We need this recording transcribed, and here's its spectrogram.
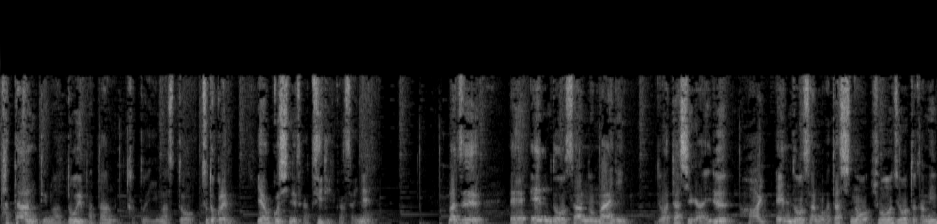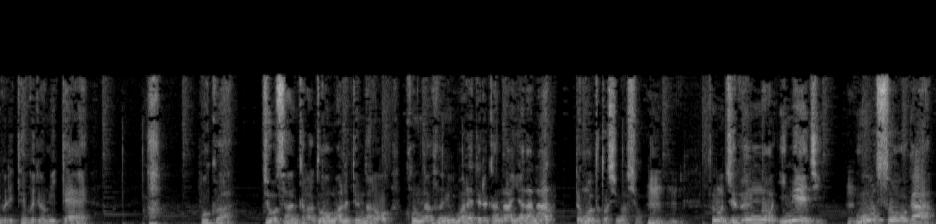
パターンっていうのはどういうパターンかと言いますと、ちょっとこれややこしいんですがついてきてくださいね。まず、えー遠藤さんの前に私がいる、はい。遠藤さんが私の表情とか身振り手振りを見て、あ、僕はジョーさんからどう思われてるんだろう、こんな風に思われてるかな、嫌だなって思ったとしましょう。うんうん。その自分のイメージ、うん妄想が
